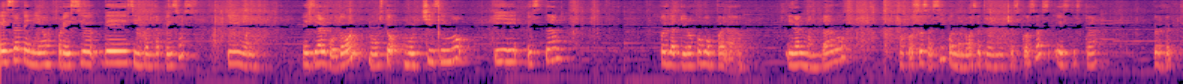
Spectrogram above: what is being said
Esta tenía un precio de 50 pesos. Y bueno, es de algodón. Me gustó muchísimo. Y esta pues la quiero como para ir al mandado o cosas así, cuando no vas a traer muchas cosas, esta está perfecta.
